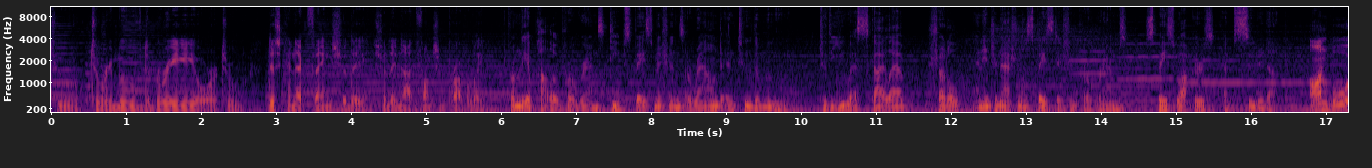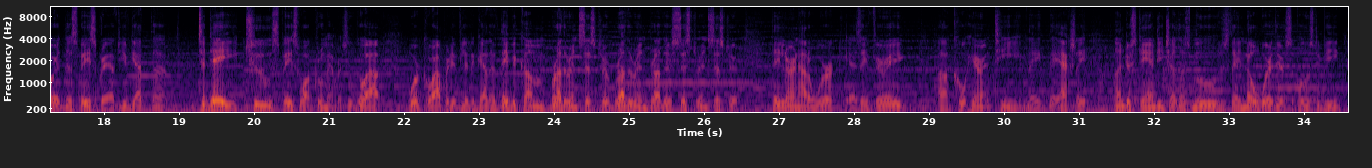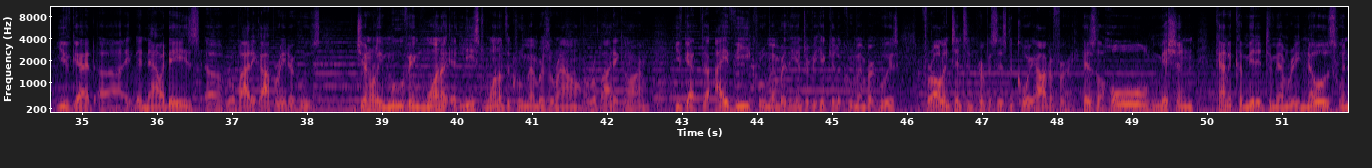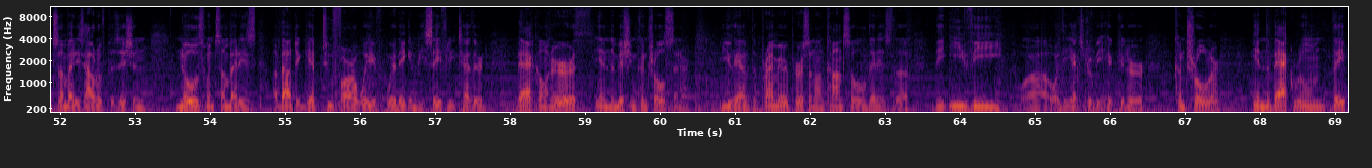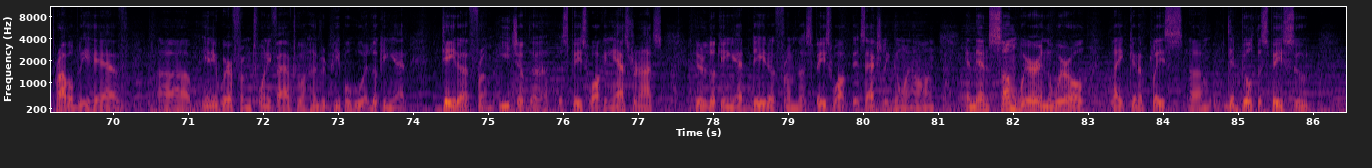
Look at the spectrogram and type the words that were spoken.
to, to remove debris or to disconnect things should they, should they not function properly. From the Apollo program's deep space missions around and to the moon, to the U.S. Skylab, Shuttle, and International Space Station programs, spacewalkers have suited up. On board the spacecraft, you've got the today two spacewalk crew members who go out, work cooperatively together. They become brother and sister, brother and brother, sister and sister. They learn how to work as a very uh, coherent team. They, they actually understand each other's moves. They know where they're supposed to be. You've got uh, nowadays a robotic operator who's generally moving one, at least one of the crew members around on a robotic arm. You've got the IV crew member, the intervehicular crew member, who is, for all intents and purposes, the choreographer, has the whole mission kind of committed to memory, knows when somebody's out of position, knows when somebody's about to get too far away where they can be safely tethered. Back on Earth, in the Mission Control Center, you have the primary person on console that is the, the EV uh, or the extravehicular controller in the back room, they probably have uh, anywhere from 25 to 100 people who are looking at data from each of the, the spacewalking astronauts. They're looking at data from the spacewalk that's actually going on. And then somewhere in the world, like at a place um, that built the spacesuit,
